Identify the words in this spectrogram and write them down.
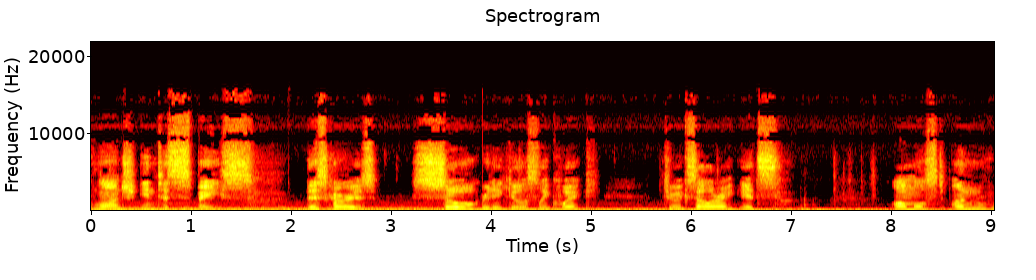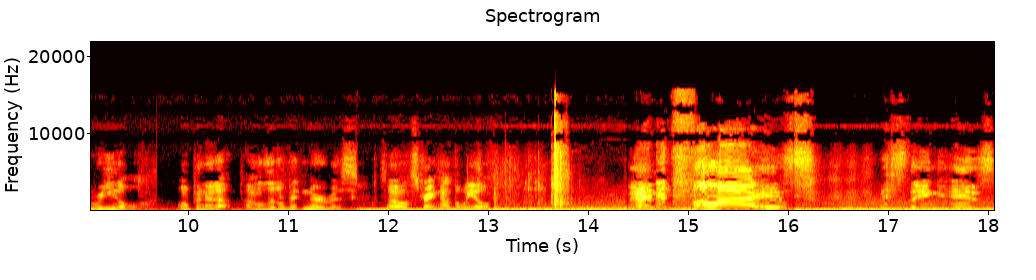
launch into space. This car is so ridiculously quick to accelerate, it's almost unreal. Open it up. I'm a little bit nervous. So straighten out the wheel. And it flies! This thing is...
